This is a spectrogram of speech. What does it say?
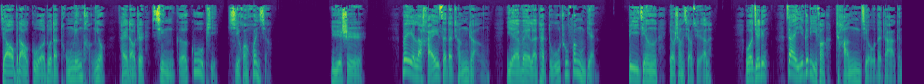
交不到过多的同龄朋友，才导致性格孤僻，喜欢幻想。于是为了孩子的成长，也为了他读书方便，毕竟要上小学了，我决定在一个地方长久的扎根。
